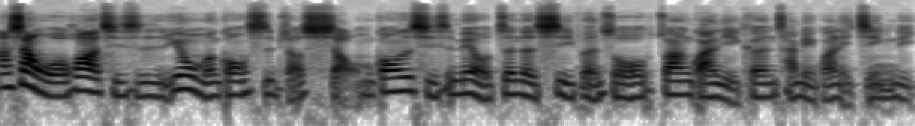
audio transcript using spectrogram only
那像我的话，其实因为我们公司比较小，我们公司其实没有真的细分说专管理跟产品管理经理，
